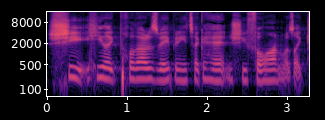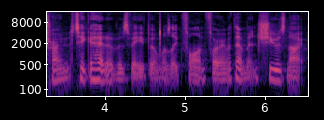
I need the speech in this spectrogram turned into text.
She he like pulled out his vape and he took a hit and she full on was like trying to take a hit of his vape and was like full on flirting with him and she was not.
